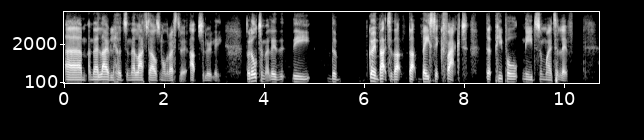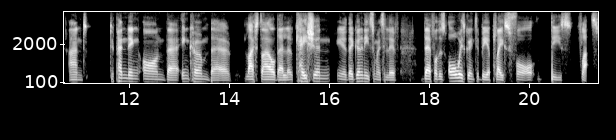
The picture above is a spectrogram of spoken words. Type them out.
um, and their livelihoods and their lifestyles and all the rest of it. Absolutely, but ultimately, the the, the going back to that that basic fact that people need somewhere to live, and depending on their income, their lifestyle, their location, you know, they're going to need somewhere to live. Therefore there's always going to be a place for these flats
